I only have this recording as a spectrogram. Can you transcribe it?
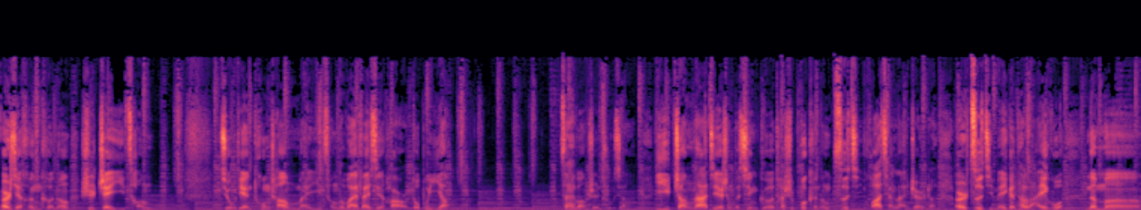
而且很可能是这一层。酒店通常每一层的 WiFi 信号都不一样。再往深处想，以张娜节省的性格，她是不可能自己花钱来这儿的。而自己没跟她来过，那么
